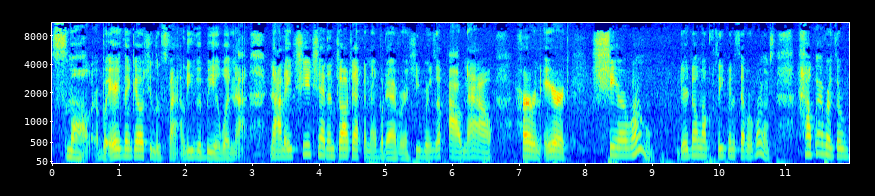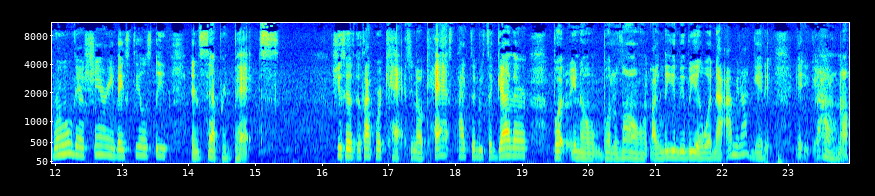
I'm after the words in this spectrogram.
smaller. But everything else, she looks fine. Leave it be and whatnot. Now they chit chat and jaw jacking or whatever, and she brings up how now her and Eric share a room. They're no longer sleeping in separate rooms. However, the room they're sharing, they still sleep in separate beds she says it's like we're cats. You know, cats like to be together, but you know, but alone, like leave me be and whatnot. I mean, I get it. it I don't know.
